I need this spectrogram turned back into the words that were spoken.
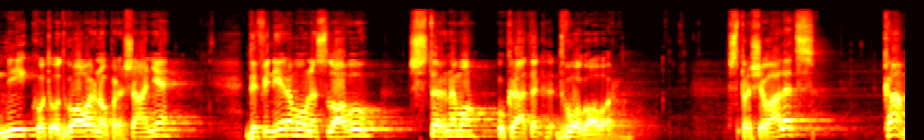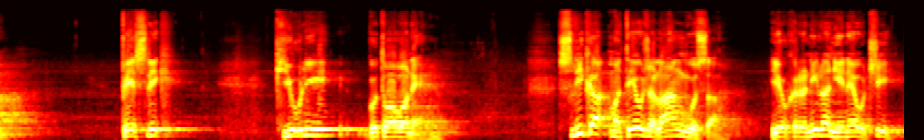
ni kot odgovor na vprašanje, definiramo v naslovu, strnemo v kratek dvogovor. Spraševalec, kam? Pesnik, k Juliji, gotovo ne. Slika Mateuža Langusa je ohranila njene oči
